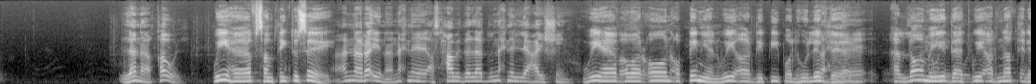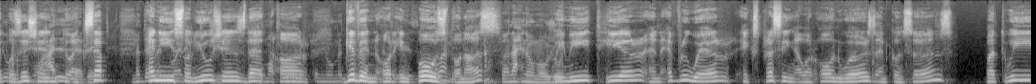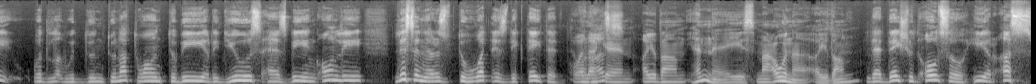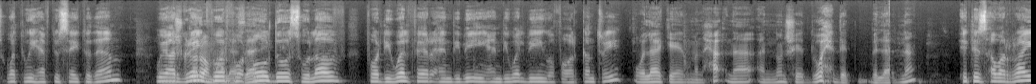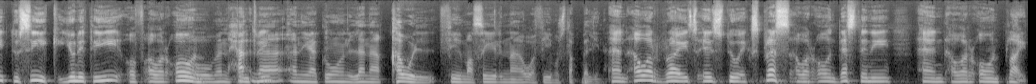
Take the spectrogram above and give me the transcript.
لنا قول We have something to say. عنا رأينا نحن أصحاب البلد ونحن اللي عايشين We have our own opinion. We are the people who live there. نحن Allow me that we are not in a position to accept مثل any عنوان solutions كتير that ومطلوب are إنه مثل given or ننفذ imposed on أوامر. us. فنحن We موجودين meet here and everywhere expressing our own words and concerns, but we would, lo- we do, do not want to be reduced as being only listeners to what is dictated on us, ولكن ايضا هن يسمعونا ايضا that they should also hear us what we have to say to them. We are ونشكرهم grateful على for all ذلك. those who love for the welfare and the being and the well-being of our country. ولكن من حقنا ان ننشد وحده بلادنا It is our right to seek unity of our own ومن country. حقنا ان يكون لنا قول في مصيرنا وفي مستقبلنا And our rights is to express our own destiny and our own plight.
